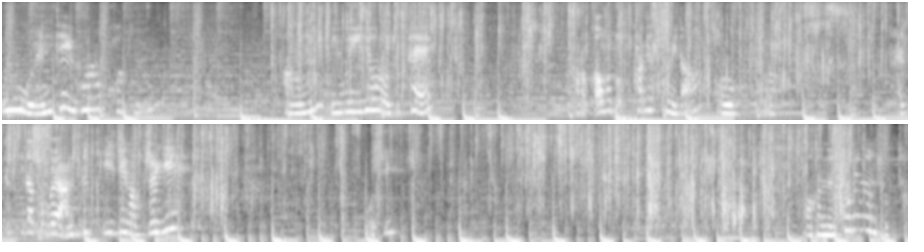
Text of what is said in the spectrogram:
오, 엔테이 홀로 카드. 다음 EV 히어로즈 팩. 바로 까보도록 하겠습니다. 오, 뭐야. 잘 뜯기다가 왜 안 뜯기지 갑자기? 뭐지? 아 근데 소리는 좋다.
